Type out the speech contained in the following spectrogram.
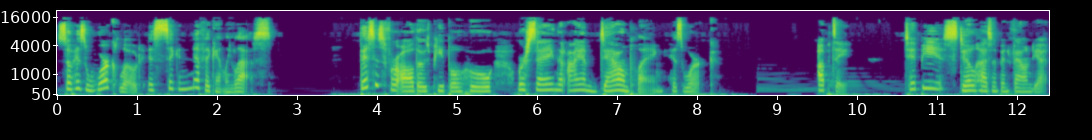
so his workload is significantly less. This is for all those people who were saying that I am downplaying his work. Update Tippy still hasn't been found yet.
